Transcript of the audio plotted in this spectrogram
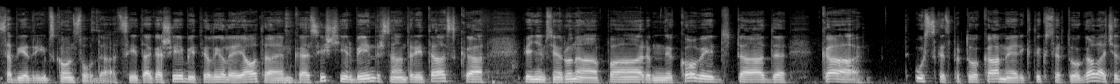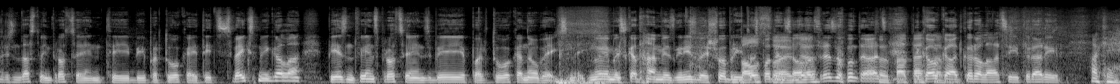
sabiedrības konsolidāciju. Tā kā šie bija tie lielie jautājumi, kas izšķīra, bija interesanti arī tas, ka, pieņemsim, runā par Covid, tad kā uzskats par to, kā Amerika tiks ar to galā. 48% bija par to, ka ir ticis veiksmīgi galā, 51% bija par to, ka nav veiksmīgi. Nu, ja mēs skatāmies gan izvēlēt šobrīd tos potenciālos rezultātus, tad kaut kāda korelācija tur arī ir. Okay,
